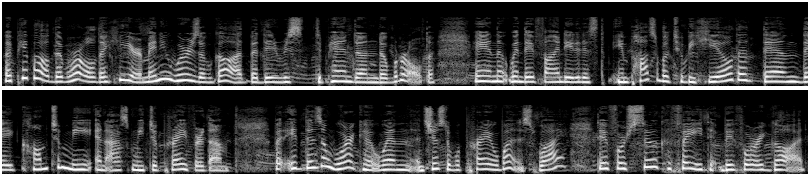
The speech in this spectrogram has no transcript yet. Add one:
But people of the world hear many words of God, but they depend on the world, and when they find it is impossible to be healed, then they come to me and ask me to pray for them. But it doesn't work when just pray once. Why? They forsook faith before God. God.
